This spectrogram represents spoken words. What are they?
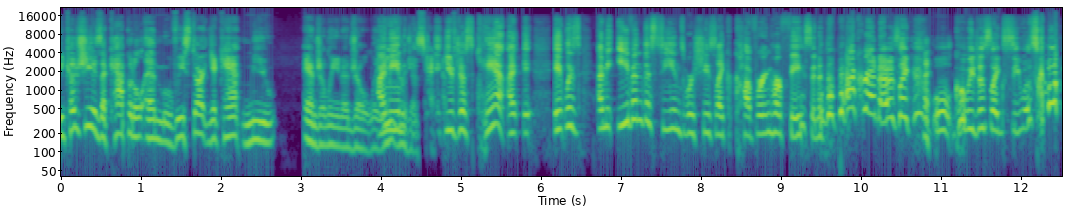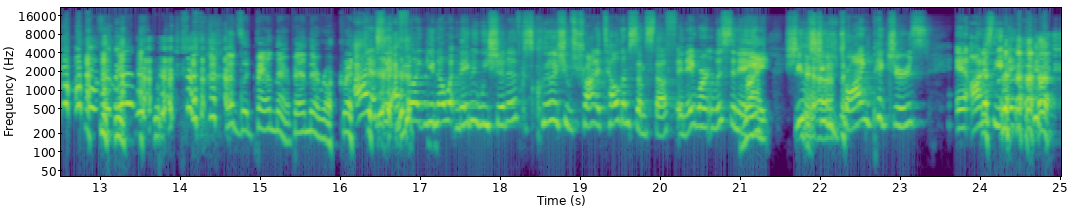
because she is a capital M movie star, you can't mute Angelina Jolie. I mean, you just can't. you just can't. I, it, it was, I mean, even the scenes where she's like covering her face and in the background, I was like, well, could we just like see what's going on over there? it's like pan there, pan there, real quick. Honestly, I feel like you know what? Maybe we should have because clearly she was trying to tell them some stuff and they weren't listening. Right. She was she was drawing pictures. And honestly, it,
